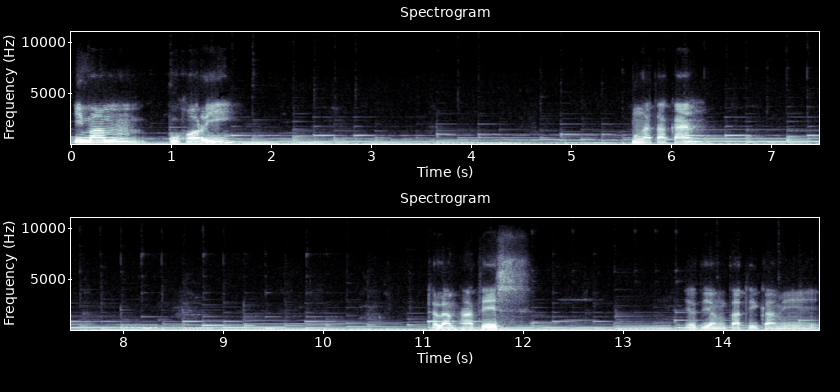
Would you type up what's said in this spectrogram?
Imam Bukhari mengatakan dalam hadis yaitu yang tadi kami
